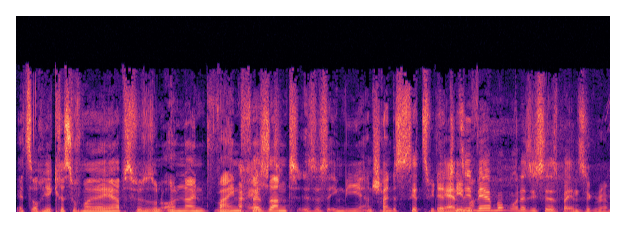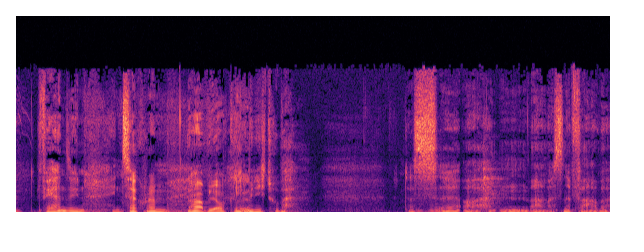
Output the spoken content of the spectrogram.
Jetzt auch hier Christoph Meyer Herbst für so einen Online-Weinversand. Ist es irgendwie, anscheinend ist es jetzt wieder Thema. Fernsehwerbung oder siehst du das bei Instagram? Fernsehen, Instagram, Ja, hab ich auch reden wir gesehen. nicht drüber. Das, äh, oh, mh, ah, was eine Farbe.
